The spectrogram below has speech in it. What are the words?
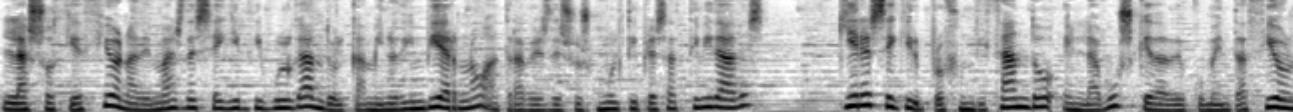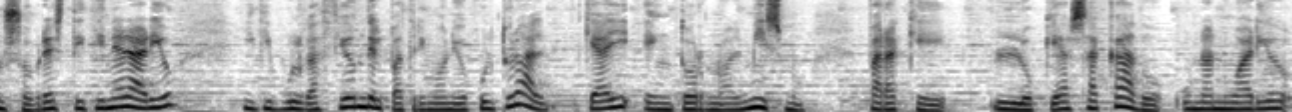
la asociación, además de seguir divulgando el camino de invierno a través de sus múltiples actividades, quiere seguir profundizando en la búsqueda de documentación sobre este itinerario y divulgación del patrimonio cultural que hay en torno al mismo, para que lo que ha sacado un anuario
